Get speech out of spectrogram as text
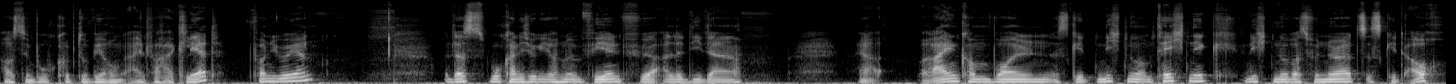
aus dem Buch Kryptowährung einfach erklärt von Julian. Das Buch kann ich wirklich auch nur empfehlen für alle, die da ja, reinkommen wollen. Es geht nicht nur um Technik, nicht nur was für Nerds, es geht auch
